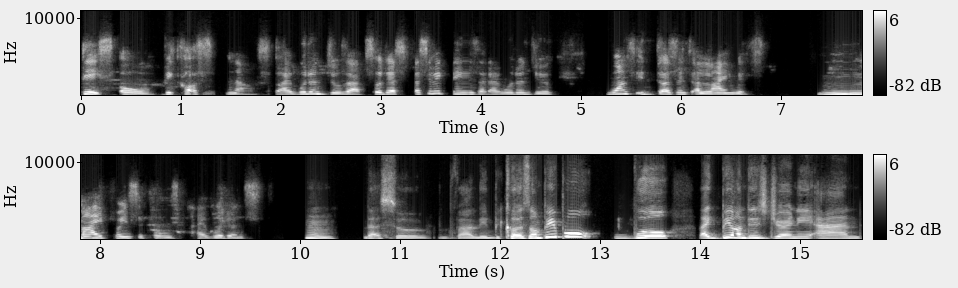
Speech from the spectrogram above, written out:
this. Oh, because now. So I wouldn't do that. So there's specific things that I wouldn't do. Once it doesn't align with my principles, I wouldn't. Hmm, that's so valid because some people will like be on this journey and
